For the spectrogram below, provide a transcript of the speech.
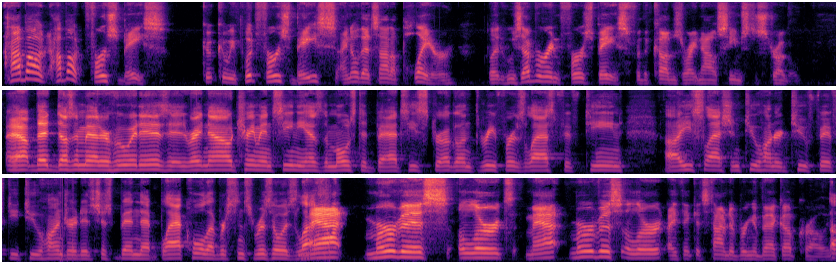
how about how about first base? Could, could we put first base? I know that's not a player, but who's ever in first base for the Cubs right now seems to struggle. Yeah, that doesn't matter who it is. Right now, Trey Mancini has the most at bats. He's struggling three for his last 15. Uh, he's slashing 200, 250, 200. It's just been that black hole ever since Rizzo has left. Matt Mervis alert. Matt Mervis alert. I think it's time to bring it back up, Crawly. Uh,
